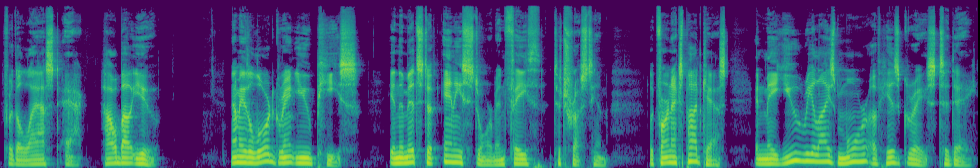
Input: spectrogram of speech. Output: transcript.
for the last act. How about you? Now may the Lord grant you peace in the midst of any storm and faith to trust Him. Look for our next podcast, and may you realize more of His grace today.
